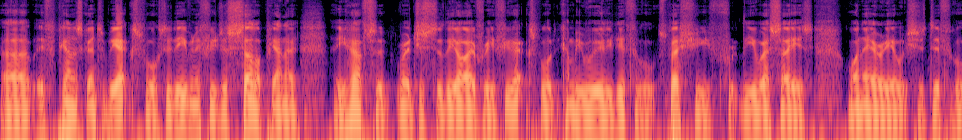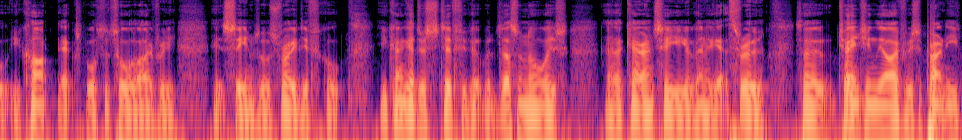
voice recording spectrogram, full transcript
uh, if a piano is going to be exported even if you just sell a piano you have to register the ivory. If you export it can be really difficult especially for the USA is one area which is difficult. You can't export at all ivory it seems or it's very difficult. You can get a certificate but it doesn't always uh, guarantee you're going to get through. So changing the ivories apparently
